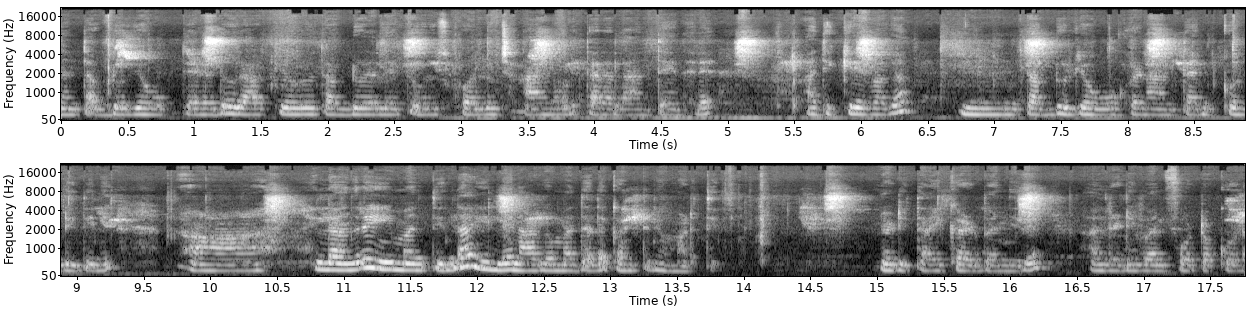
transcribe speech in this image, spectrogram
ನಾನು ತಗ್ಡೂರಿಗೆ ಹೋಗ್ತಾ ಇರೋದು. ರಾಕಿಯವರು ತಗ್ಡೂರಲ್ಲೇ ತೋರಿಸ್ಕೊಂಡು ಚೆನ್ನಾಗಿ ನೋಡ್ತಾರಲ್ಲ ಅಂತ ಇದ್ದಾರೆ ಅದಕ್ಕೆ ಇವಾಗ ತಗ್ಡೂರಿಗೆ ಹೋಗೋಣ ಅಂತ ಅಂದ್ಕೊಂಡಿದ್ದೀನಿ ಇಲ್ಲಾಂದರೆ ಈ ಮಂತಿಂದ ಇಲ್ಲೇ ನಾಗಮ್ಮದೆಲ್ಲ ಕಂಟಿನ್ಯೂ ಮಾಡ್ತೀನಿ. ನೋಡಿ, ತಾಯಿ ಕಾರ್ಡ್ ಬಂದಿದೆ. ಆಲ್ರೆಡಿ ಒಂದು ಫೋಟೋ ಕೂಡ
